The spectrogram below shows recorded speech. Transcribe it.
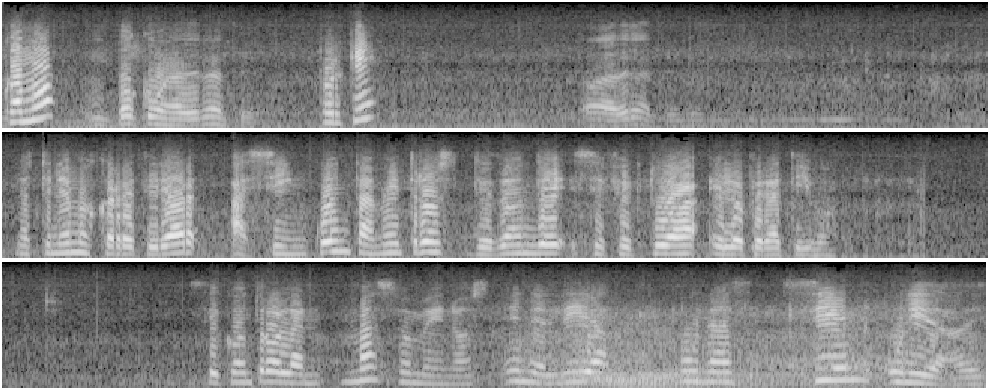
¿Cómo? Un poco más adelante. ¿Por qué? No, adelante. Nos tenemos que retirar a 50 metros de donde se efectúa el operativo. Se controlan más o menos en el día unas 100 unidades.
